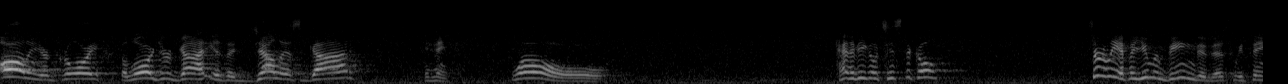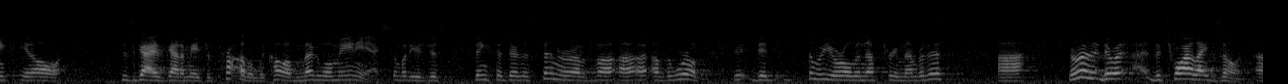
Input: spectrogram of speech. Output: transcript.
all of your glory. The Lord your God is a jealous God. You think, whoa. Kind of egotistical? Certainly, if a human being did this, we'd think, you know, this guy's got a major problem. We call him megalomaniac, somebody who just thinks that they're the center of, uh, uh, of the world. Did, did, some of you are old enough to remember this? Uh, remember the, there were, uh, the Twilight Zone. Uh,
